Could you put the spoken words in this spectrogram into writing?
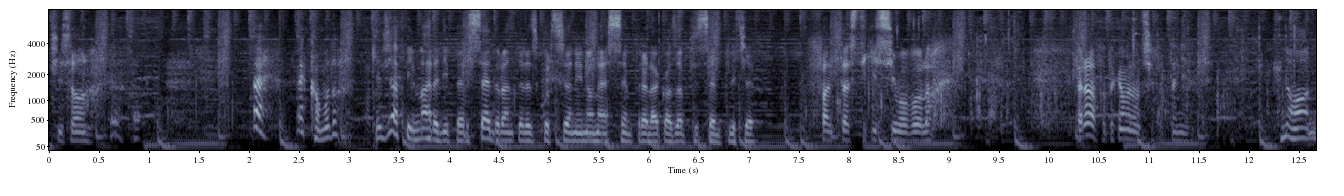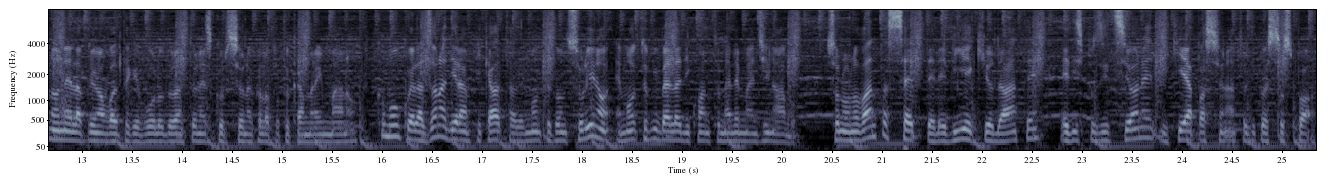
Ci sono. Eh, è comodo. Che già filmare di per sé durante le escursioni non è sempre la cosa più semplice. Fantastichissimo volo. Però la fotocamera non si è fatta niente. No, non è la prima volta che volo durante un'escursione con la fotocamera in mano. Comunque la zona di arrampicata del Monte Consolino è molto più bella di quanto me la immaginavo. Sono 97 le vie chiodate e a disposizione di chi è appassionato di questo sport.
